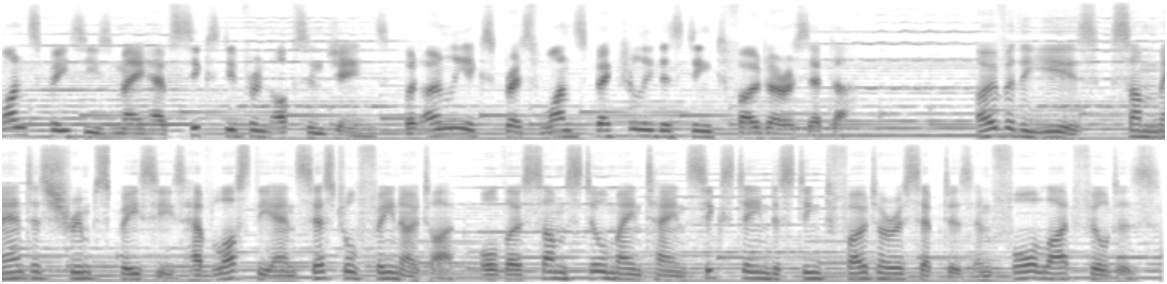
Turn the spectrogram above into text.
One species may have six different opsin genes, but only express one spectrally distinct photoreceptor. Over the years, some mantis shrimp species have lost the ancestral phenotype, although some still maintain 16 distinct photoreceptors and 4 light filters.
